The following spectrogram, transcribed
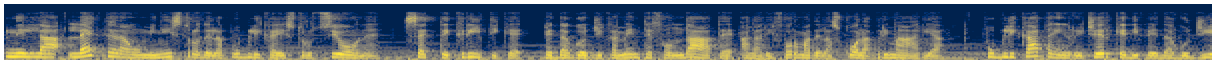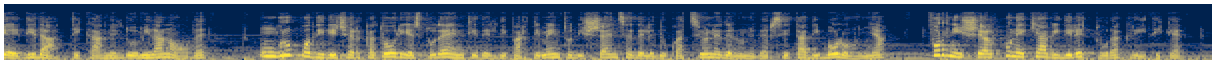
Nella Lettera a un ministro della pubblica istruzione, sette critiche pedagogicamente fondate alla riforma della scuola primaria, pubblicata in Ricerche di pedagogia e didattica nel 2009, un gruppo di ricercatori e studenti del Dipartimento di Scienze dell'Educazione dell'Università di Bologna fornisce alcune chiavi di lettura critiche.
